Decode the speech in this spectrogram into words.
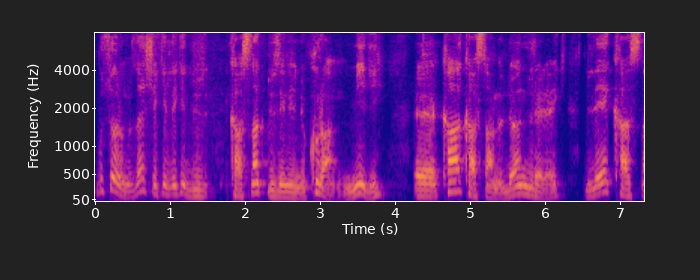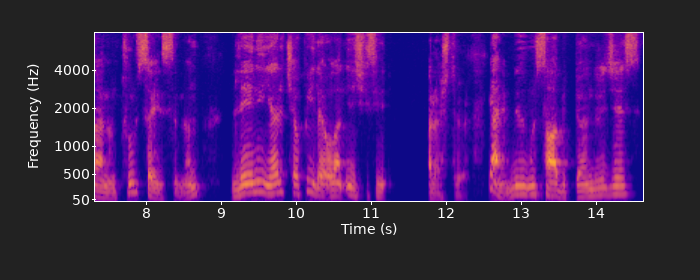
Bu sorumuzda şekildeki düz, kasnak düzenini kuran Melih, e, K kasnağını döndürerek L kasnağının tur sayısının L'nin yarıçapı ile olan ilişkisini araştırıyor. Yani biz bunu sabit döndüreceğiz.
